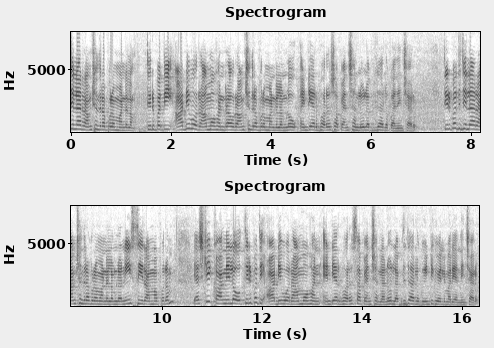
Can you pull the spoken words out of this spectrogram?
జిల్లా రామచంద్రపురం మండలం. తిరుపతి ఆర్డీఓ రామ్మోహన్ రావు రామచంద్రపురం మండలంలో ఎన్టీఆర్ భరోసా పెన్షన్లు లబ్ధిదారులకు అందించారు. తిరుపతి జిల్లా రామచంద్రపురం మండలంలోని శ్రీరామాపురం రామాపురం ఎస్టీ కాలనీలో తిరుపతి ఆర్డీఓ రామ్మోహన్ ఎన్టీఆర్ భరోసా పెన్షన్లను లబ్ధిదారులకు ఇంటికి వెళ్ళి మరీ అందించారు.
